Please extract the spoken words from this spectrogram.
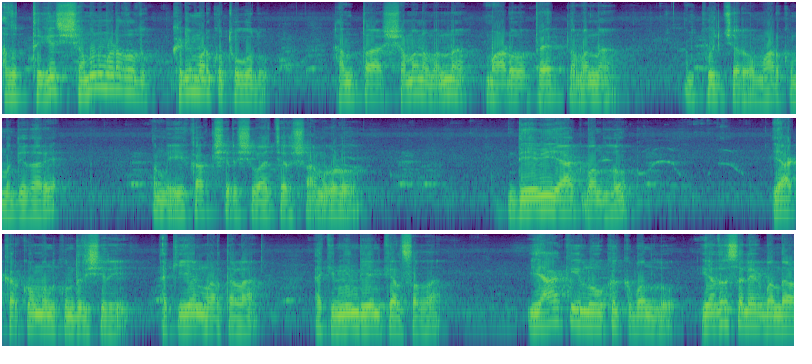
ಅದು ತೆಗೆ ಶಮನ ಮಾಡೋದು ಅದು, ಕಡಿಮೆ ಮಾಡ್ಕೊತ ಹೋಗೋದು. ಅಂಥ ಶಮನವನ್ನು ಮಾಡುವ ಪ್ರಯತ್ನವನ್ನು ನಮ್ಮ ಪೂಜ್ಯರು ಮಾಡ್ಕೊಂಬಂದಿದ್ದಾರೆ ನಮ್ಮ ಏಕಾಕ್ಷರ ಶಿವಾಚಾರ್ಯ ಸ್ವಾಮಿಗಳು, ದೇವಿ ಯಾಕೆ ಬಂದ್ಲು? ಯಾಕೆ ಕರ್ಕೊಂಬಂದು ಕುಂದ್ರಿಸಿರಿ? ಆಕೆ ಏನು ಮಾಡ್ತಾಳ? ಆಕೆ ನಿಂದ ಏನು ಕೆಲಸ ಅದ ಯಾಕೆ ಈ ಲೋಕಕ್ಕೆ ಬಂದ್ಲು? ಎದ್ರ ಸಲಿಯಾಗಿ ಬಂದಾಳ?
